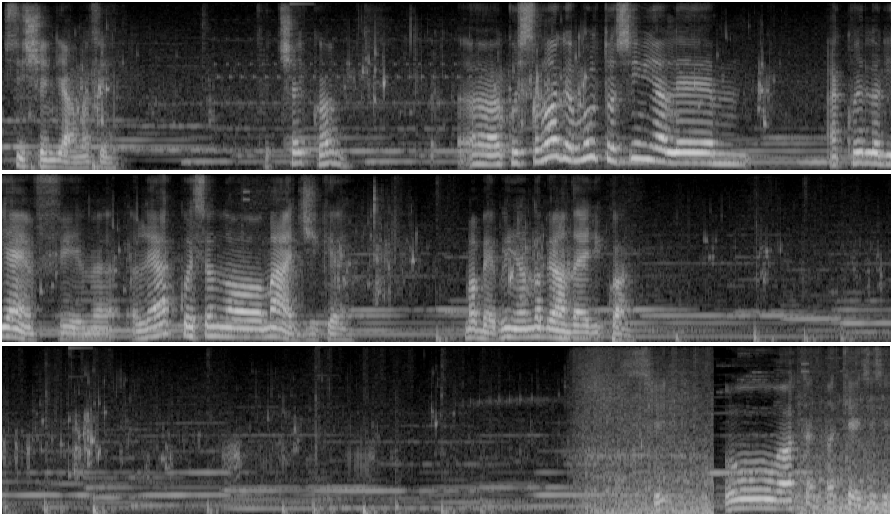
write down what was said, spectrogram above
Sì, scendiamo, sì. Che c'è qua? Uh, questo lago è molto simile alle, a quello di Enfield. Le acque sono magiche. Vabbè, quindi non dobbiamo andare di qua. Sì. Oh, ok, sì, sì.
